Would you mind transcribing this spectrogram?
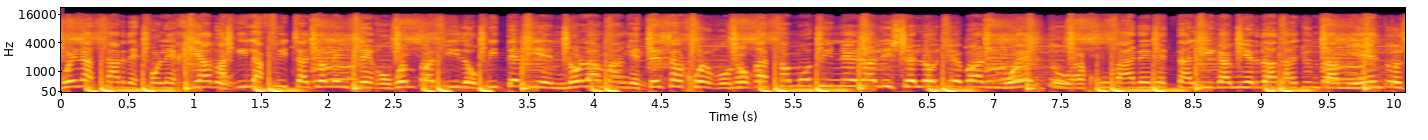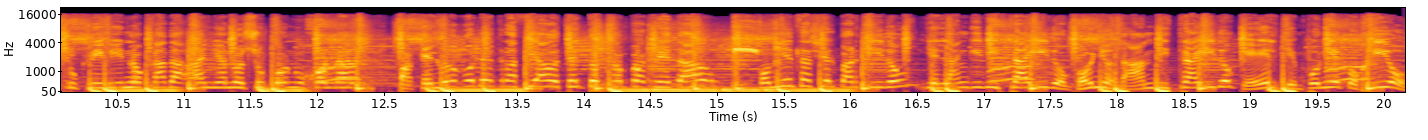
Buenas tardes, colegiado. Aquí la ficha yo le entrego. Buen partido, pite bien, no la mangues, estés al juego. No gastamos dinero y se lo llevan muerto. Al jugar en esta liga, mierda de ayuntamiento. Suscribirnos cada año nos supone un jornal. Pa' que luego, desgraciado, esté el tocampo acretado. Comienza así el partido y el langui distraído. Coño, tan distraído que el tiempo ni he cogido.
